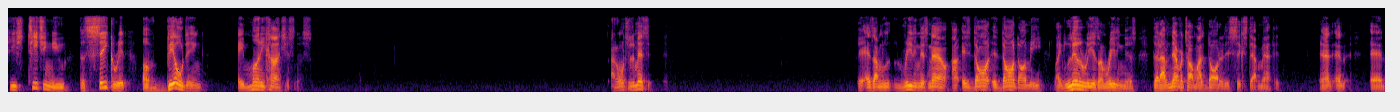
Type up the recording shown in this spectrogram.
he's teaching you the secret of building a money consciousness. I don't want you to miss it. As I'm reading this now, it's dawned it dawned on me, like literally as I'm reading this, that I've never taught my daughter this six step method, and and and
